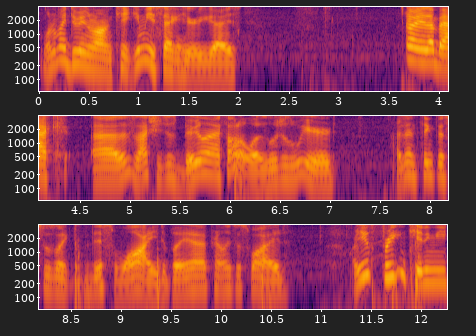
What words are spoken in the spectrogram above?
What am I doing wrong? Okay, give me a second here, you guys. Alright, I'm back. Uh, this is actually just bigger than I thought it was, which is weird. I didn't think this was like this wide, but yeah, apparently it's this wide. Are you freaking kidding me?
